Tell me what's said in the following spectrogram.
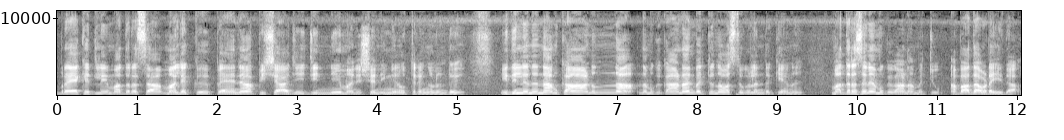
ബ്രാക്കറ്റിൽ മദ്രസ മലക്ക് പേന പിശാജി ജിന്ന് മനുഷ്യൻ ഇങ്ങനെ ഉത്തരങ്ങളുണ്ട്. ഇതിൽ നിന്ന് നാം കാണുന്ന നമുക്ക് കാണാൻ പറ്റുന്ന വസ്തുക്കൾ എന്തൊക്കെയാണ്? മദ്രസനെ നമുക്ക് കാണാൻ പറ്റും. അപ്പോൾ അതവിടെ ഇതാ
